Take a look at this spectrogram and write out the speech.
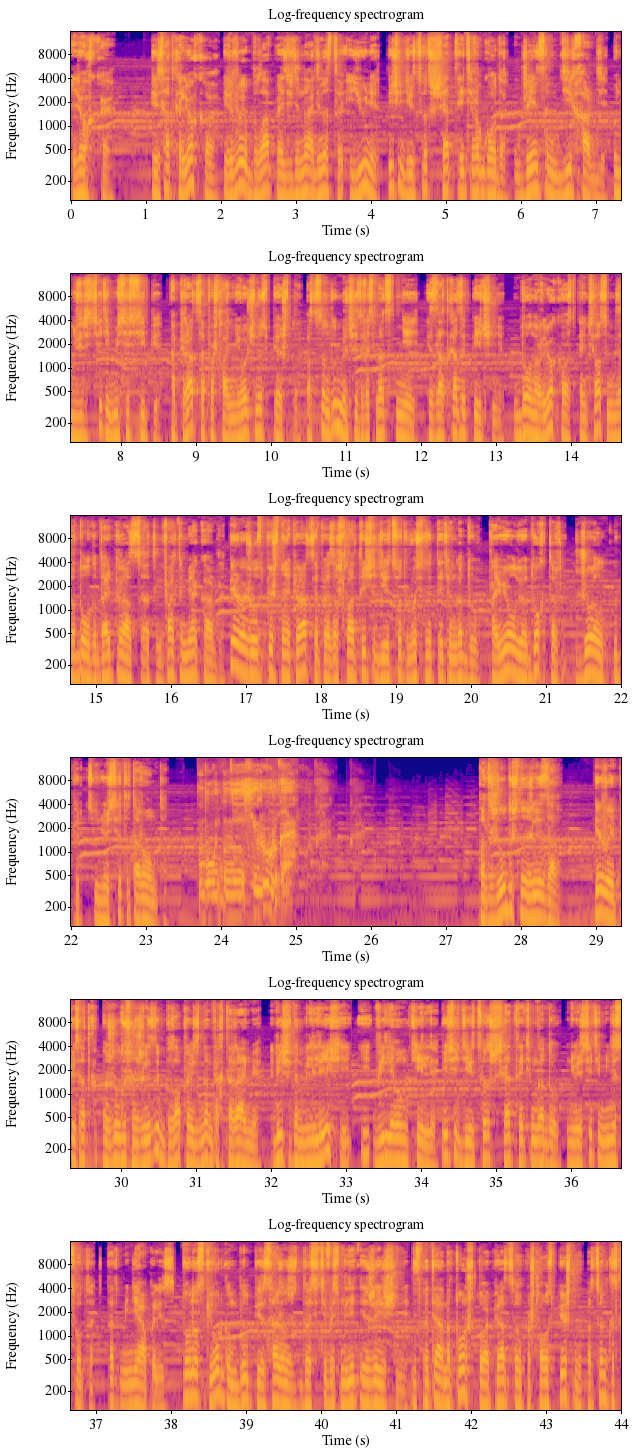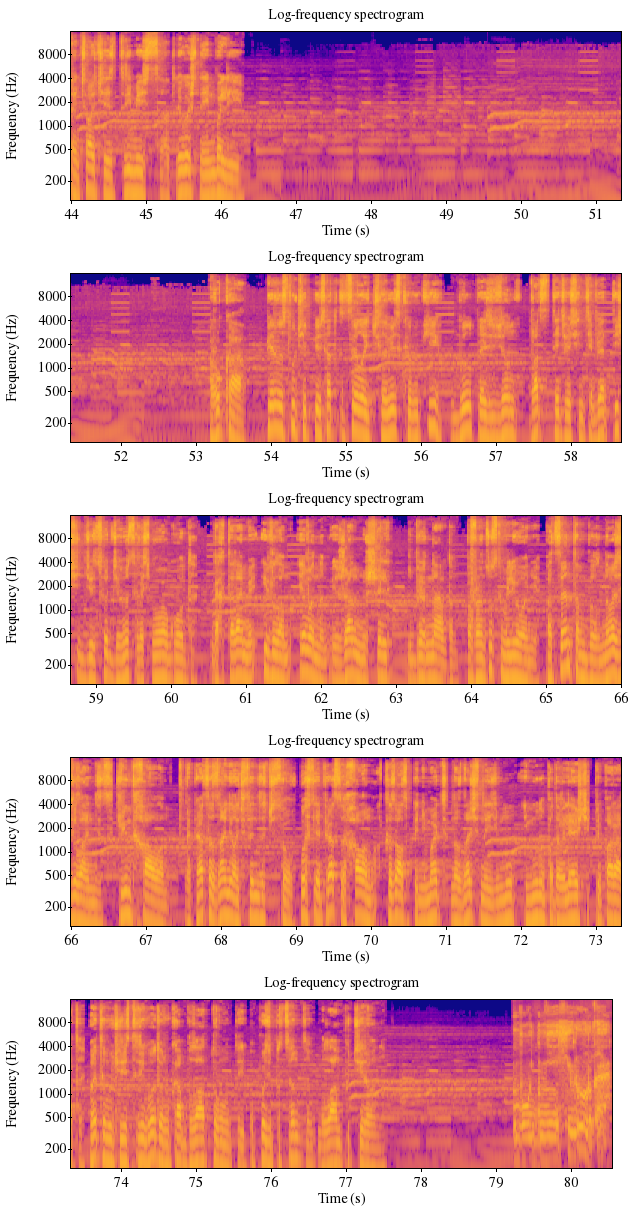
Легкая. Пересадка легкого впервые была произведена 11 июня 1963 года Джеймсом Ди Харди в университете Миссисипи. Операция прошла не очень успешно. Пациент умер через 18 дней из-за отказа печени. Донор легкого скончался незадолго до операции от инфаркта миокарда. Первая же успешная операция произошла в 1983 году. Провел ее доктор Джоэл Купер с университета Торонто. Будни хирурга. Поджелудочная железа. Первая пересадка поджелудочной железы была проведена докторами Ричардом Лилехи и Вильямом Келли в 1963 году в Университете Миннесота, штат Миннеаполис. Донорский орган был пересажен 28-летней женщине. Несмотря на то, что операция прошла успешно, пациентка скончалась через 3 месяца от легочной эмболии. Рука. Первый случай пересадки целой человеческой руки был произведен 23 сентября 1998 года докторами Ирлом Эваном и Жан-Мишель Бернардом во французском Лионе. Пациентом был новозеландец Клинт Халлом. Операция заняла 14 часов. После операции Халлом отказался принимать назначенные ему иммуноподавляющие препараты, поэтому через три года рука была отторгнута и по просьбе пациента была ампутирована. Будни хирурга.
